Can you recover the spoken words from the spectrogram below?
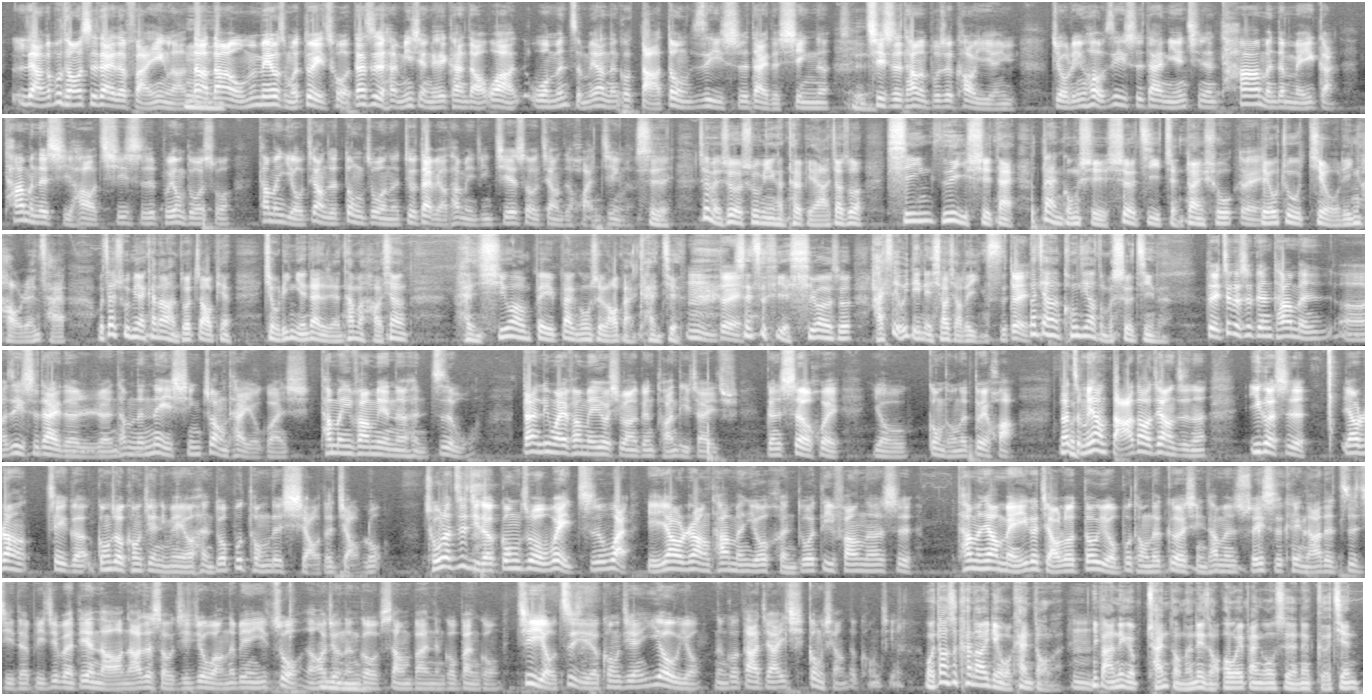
两个不同时代的反应了，嗯。那当然我们没有什么对错，但是很明显可以看到，哇，我们怎么样能够打动 Z 世代的心呢？其实他们不是靠言语，九零后 Z 世代年轻人他们的美感、他们的喜好，其实不用多说，他们有这样的动作呢，就代表他们已经接受这样的环境了。是这本书的书名很特别啊，叫做《新 Z 世代办公室设计诊断书》，对留住九零好人才。我在书里面看到很多照片，九零年代的人，他们好像很希望被办公室老板看见，嗯，对甚至也希望说还是有一点点小小的隐私。对那这样的空间要怎么设计呢？对，这个是跟他们呃 Z 世代的人他们的内心状态有关系。他们一方面呢很自我，但另外一方面又希望跟团体在一起，跟社会有共同的对话。那怎么样达到这样子呢？一个是要让这个工作空间里面有很多不同的小的角落，除了自己的工作位之外，也要让他们有很多地方呢是他们要每一个角落都有不同的个性，他们随时可以拿着自己的笔记本电脑，拿着手机就往那边一坐，然后就能够上班，能够办公，既有自己的空间，又有能够大家一起共享的空间。我倒是看到一点，我看懂了。嗯你把那个传统的那种 O A 办公室的那个隔间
